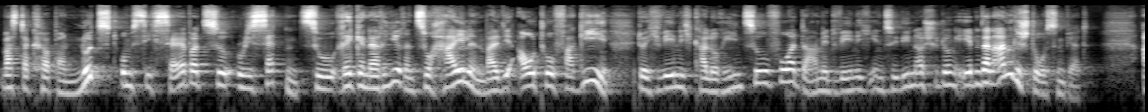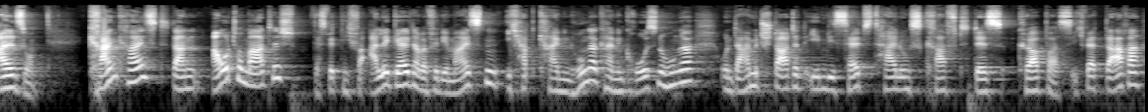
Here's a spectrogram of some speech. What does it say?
was der Körper nutzt, um sich selber zu resetten, zu regenerieren, zu heilen, weil die Autophagie durch wenig Kalorienzufuhr, damit wenig Insulinausschüttung eben dann angestoßen wird. Also, Krank heißt dann automatisch, das wird nicht für alle gelten, aber für die meisten, ich habe keinen Hunger, keinen großen Hunger und damit startet eben die Selbstheilungskraft des Körpers. Ich werde da,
